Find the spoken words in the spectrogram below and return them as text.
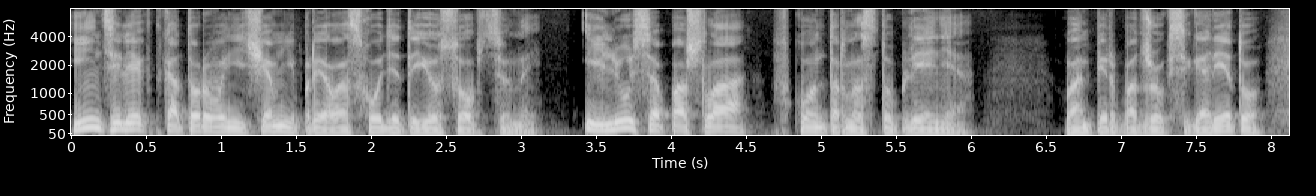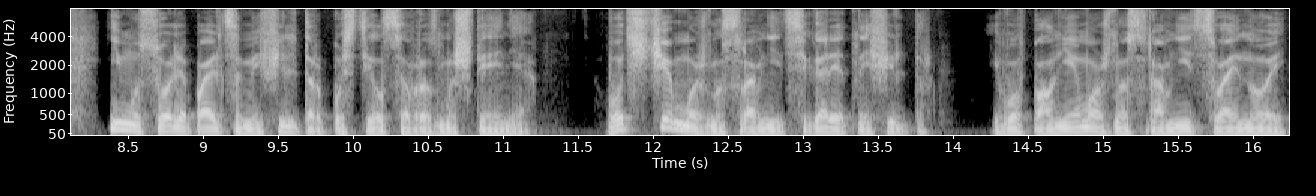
интеллект которого ничем не превосходит ее собственный. И Люся пошла в контрнаступление. Вампир поджег сигарету и, мусоля пальцами фильтр, пустился в размышления. Вот с чем можно сравнить сигаретный фильтр? Его вполне можно сравнить с войной.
